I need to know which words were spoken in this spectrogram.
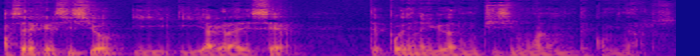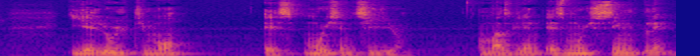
hacer ejercicio y, agradecer te pueden ayudar muchísimo al momento de combinarlos. Y el último es muy sencillo, o más bien es muy simple,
